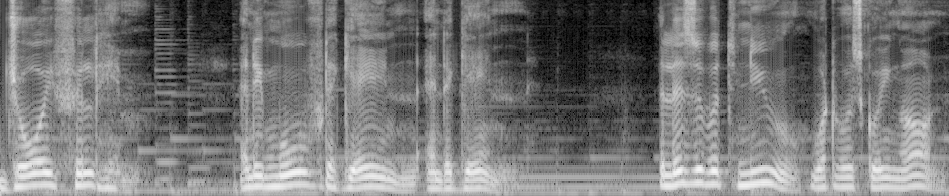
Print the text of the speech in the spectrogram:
Joy filled him, and he moved again and again. Elizabeth knew what was going on.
